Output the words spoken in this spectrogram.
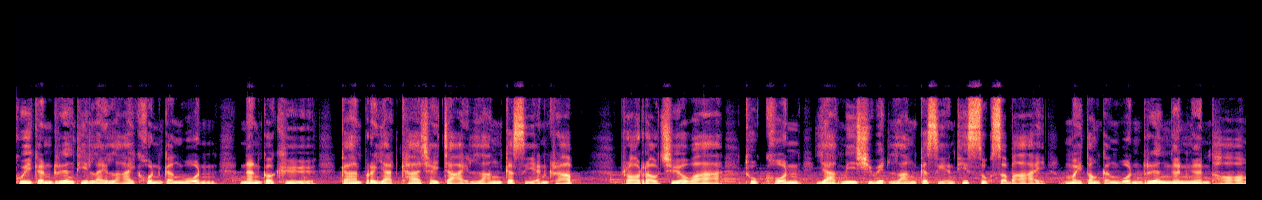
คุยกันเรื่องที่หลายๆ คนกังวล นั่นก็คือการประหยัดค่าใช้จ่ายหลังเกษียณครับเพราะเราเชื่อว่าทุกคนอยากมีชีวิตหลังเกษียณที่สุขสบาย ไม่ต้องกังวลเรื่องเงินเงินทอง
